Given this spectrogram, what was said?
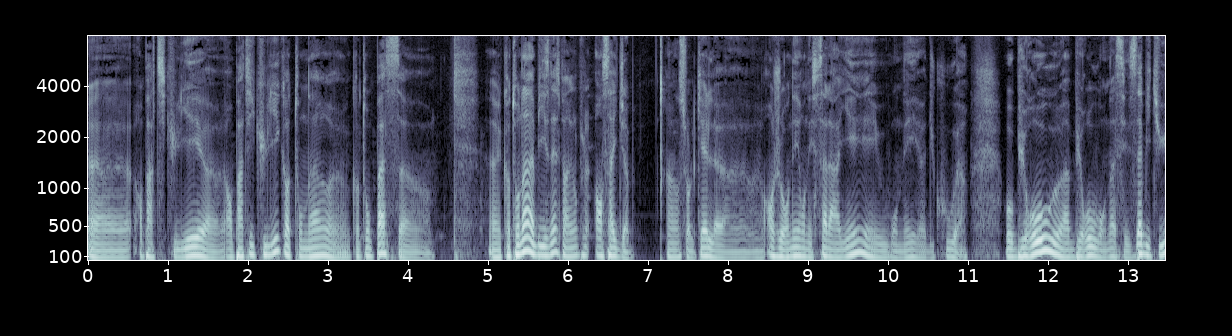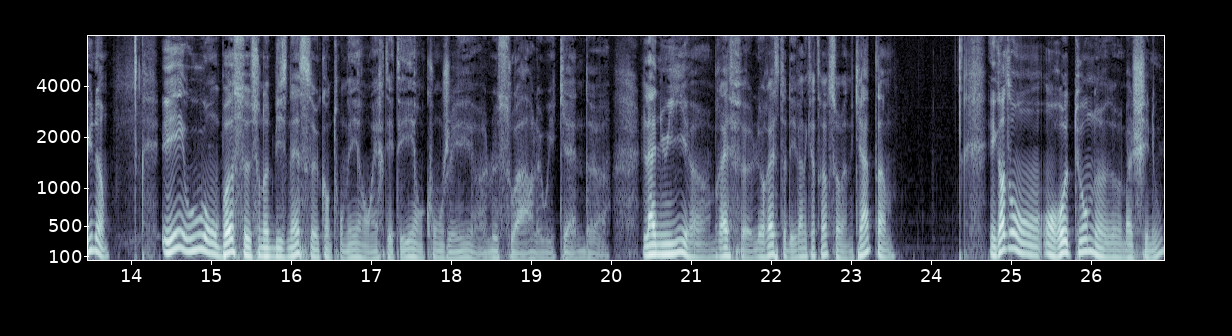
Euh, en particulier, euh, en particulier quand on a, euh, quand on passe, quand on a un business par exemple en side job. Hein, sur lequel en journée on est salarié et où on est du coup au bureau, un bureau où on a ses habitudes et où on bosse sur notre business quand on est en RTT, en congé, le soir, le week-end, la nuit, bref, le reste des 24 heures sur 24. Et quand on, retourne bah, chez nous,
